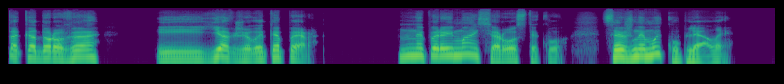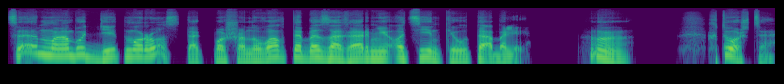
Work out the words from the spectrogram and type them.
така дорога, і як же ви тепер? Не переймайся, Ростику, це ж не ми купляли. Це, мабуть, дід Мороз так пошанував тебе за гарні оцінки у табелі. Хм, хто ж це?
